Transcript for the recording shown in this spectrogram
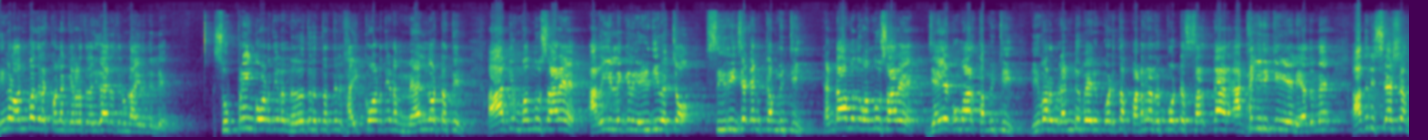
നിങ്ങൾ ഒൻപതര കൊല്ലം കേരളത്തിൽ അധികാരത്തിൽ ഉണ്ടായിരുന്നില്ലേ സുപ്രീം കോടതിയുടെ നേതൃത്വത്തിൽ ഹൈക്കോടതിയുടെ മേൽനോട്ടത്തിൽ ആദ്യം വന്നു സാറേ അറിയില്ലെങ്കിൽ എഴുതി വെച്ചോ. സിരിജകൻ കമ്മിറ്റി. രണ്ടാമത് വന്നു സാറേ ജയകുമാർ കമ്മിറ്റി. ഇവർ രണ്ടുപേരും കൊടുത്ത പഠന റിപ്പോർട്ട് സർക്കാർ അടയിരിക്കുകയല്ലേ. അതുമേ അതിനുശേഷം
